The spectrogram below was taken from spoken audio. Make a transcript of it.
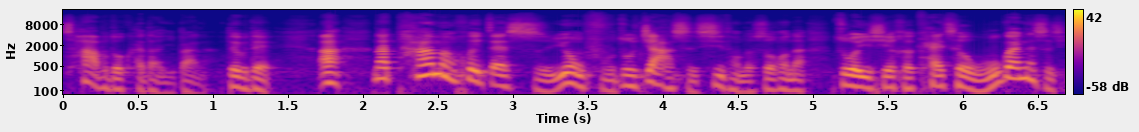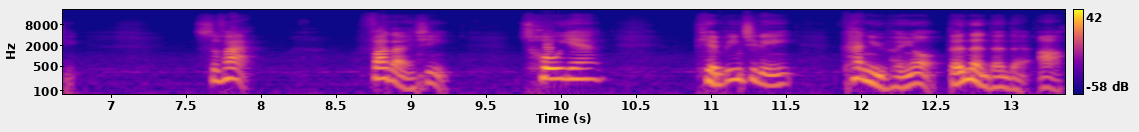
差不多快到一半了，对不对啊？那他们会在使用辅助驾驶系统的时候呢，做一些和开车无关的事情，吃饭、发短信、抽烟。舔冰淇淋、看女朋友等等等等啊，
